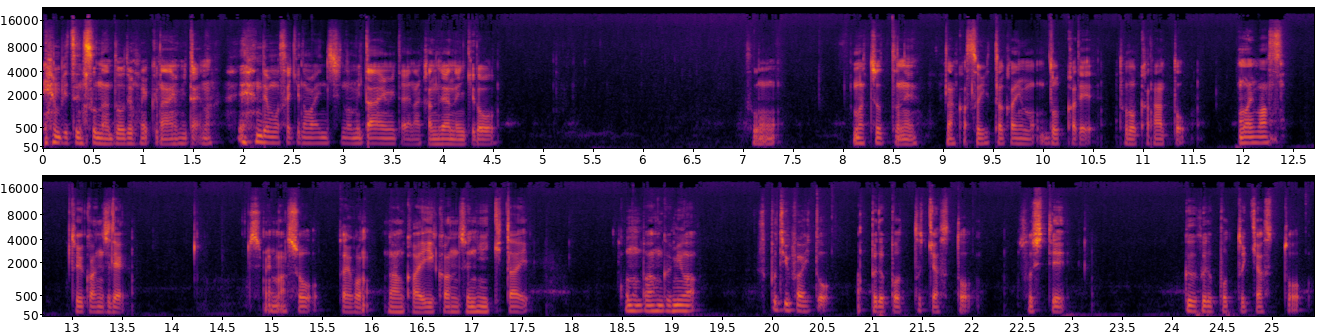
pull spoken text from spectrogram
え、別にそんなんどうでもよくないみたいな。え、でも酒の毎日飲みたいみたいな感じやねんけど、そう。まあちょっとね、なんかそういった回もどっかで撮ろうかなと思います。という感じで、締めましょう。最後の、なんかいい感じに行きたい。この番組は、Spotify と Apple Podcast、そして Google Podcast と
